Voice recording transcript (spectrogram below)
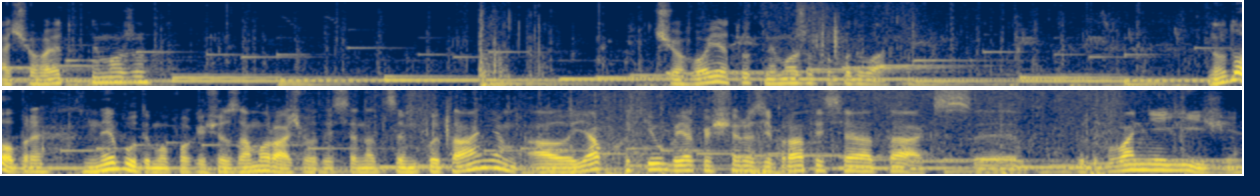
А чого я тут не можу? Чого я тут не можу побудувати? Ну добре, не будемо поки що заморачуватися над цим питанням, але я б хотів би якось ще розібратися так, з е, видобування їжі.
